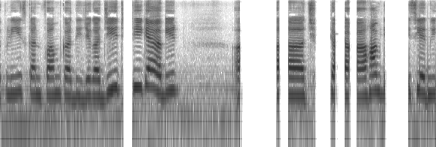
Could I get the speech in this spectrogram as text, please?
प्लीज़ कंफर्म कर दीजिएगा। जी, ठीक है, अभी अच्छा हम किसी आप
